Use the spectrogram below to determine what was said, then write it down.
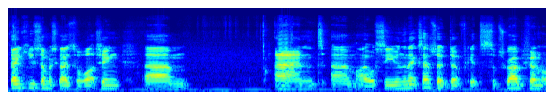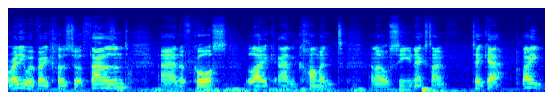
thank you so much, guys, for watching. Um, and um, I will see you in the next episode. Don't forget to subscribe if you haven't already. We're very close to a thousand. And of course, like and comment. And I will see you next time. Take care. Bye.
